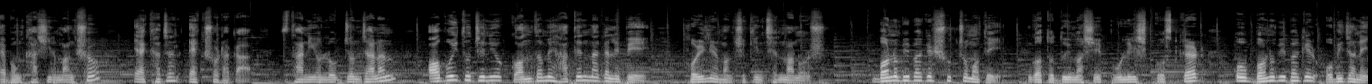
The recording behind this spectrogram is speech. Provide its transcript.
এবং খাসির মাংস এক হাজার একশো টাকা। স্থানীয় লোকজন জানান অবৈধ জেনেও কম দামে হাতের নাগালে পেয়ে হরিণের মাংস কিনছেন মানুষ। বন বিভাগের সূত্র মতে, গত দুই মাসে পুলিশ কোস্টগার্ড ও বন বিভাগের অভিযানে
